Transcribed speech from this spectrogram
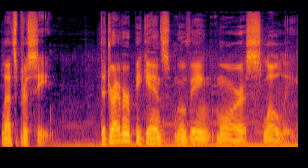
Let's proceed. The driver begins moving more slowly.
